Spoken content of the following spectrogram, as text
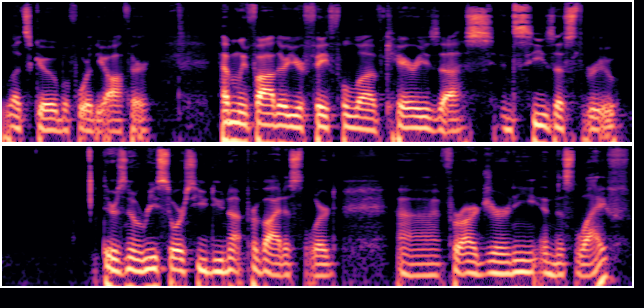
let's go before the author. Heavenly Father, your faithful love carries us and sees us through. There is no resource you do not provide us, Lord, uh, for our journey in this life.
